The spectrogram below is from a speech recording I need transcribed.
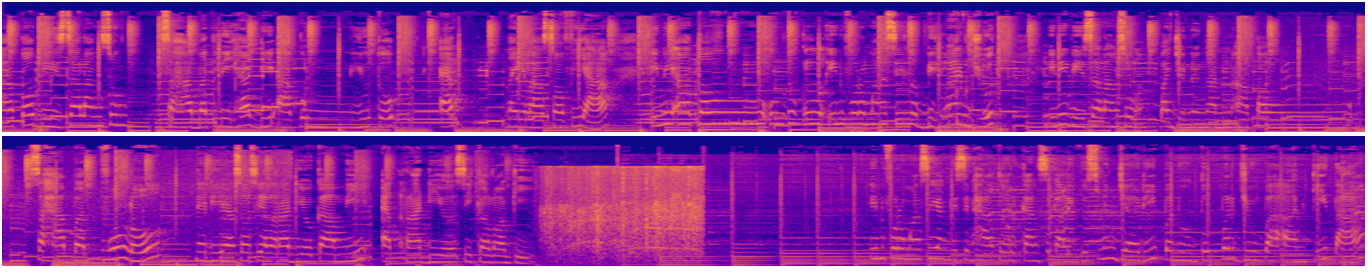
atau bisa langsung sahabat lihat di akun YouTube Naila Sofia ini atau untuk informasi lebih lanjut ini bisa langsung panjenengan atau sahabat follow media sosial radio kami at Radio Psikologi. Informasi yang disinhaturkan sekaligus menjadi penutup perjumpaan kita.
